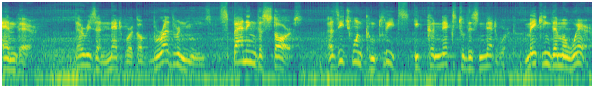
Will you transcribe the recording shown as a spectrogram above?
end there. There is a network of brethren moons spanning the stars. As each one completes, it connects to this network, making them aware.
